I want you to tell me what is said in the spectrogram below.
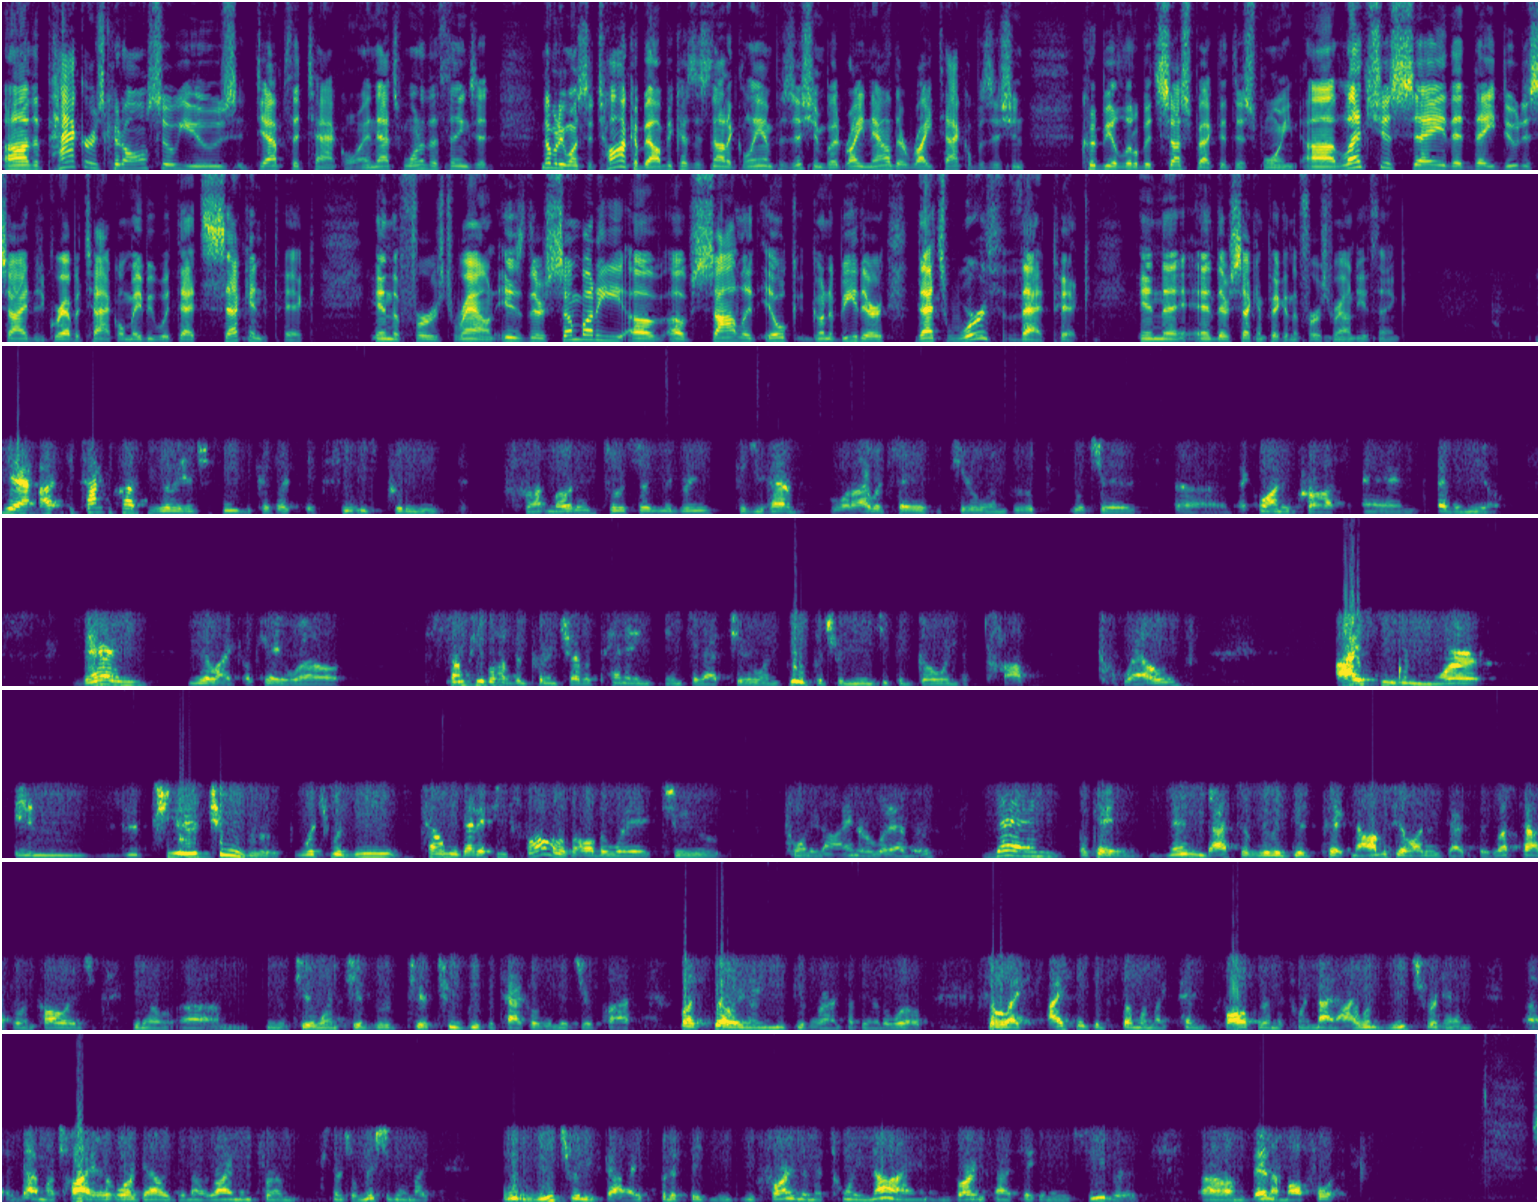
Uh, the Packers could also use depth at tackle, and that's one of the things that nobody wants to talk about because it's not a glam position. But right now, their right tackle position could be a little bit suspect at this point. Uh, let's just say that they do decide to grab a tackle, maybe with that second pick in the first round. Is there somebody of, of solid ilk going to be there that's worth that pick in the in their second pick in the first round? Do you think? Yeah, I, the tackle class is really interesting because it, it seems pretty front loaded to a certain degree because you have what I would say is the tier one group, which is uh, Ekwonu Cross and Evan Neal. Then you're like, okay, well, some people have been putting Trevor Penning into that tier one group, which would mean he could go in the top 12. I see him more in the tier two group, which would mean tell me that if he falls all the way to 29 or whatever, then okay, then that's a really good pick. Now, obviously, a lot of these guys played left tackle in college. You know, um, you know, tier one, tier group, tier two group of tackles in this year's class. But still, you know, you meet people around something of the world. So, like, I think if someone like Penn falls to them at 29, I wouldn't reach for him uh, that much higher, or Gally Bernhard Raimann from Central Michigan. Like, I wouldn't reach for these guys. But if they, you, you find them at 29 and you've already kind of taken a receiver, um, then I'm all for it.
